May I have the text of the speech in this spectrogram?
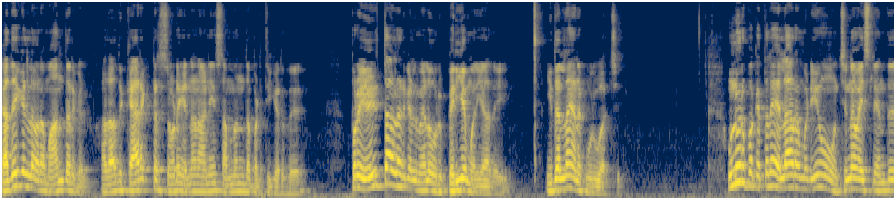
கதைகளில் வர மாந்தர்கள் அதாவது கேரக்டர்ஸோட என்ன நானே சம்மந்தப்படுத்திக்கிறது அப்புறம் எழுத்தாளர்கள் மேலே ஒரு பெரிய மரியாதை இதெல்லாம் எனக்கு உருவாச்சு. இன்னொரு பக்கத்தில் எல்லாரும் முடியும் சின்ன வயசுலேருந்து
